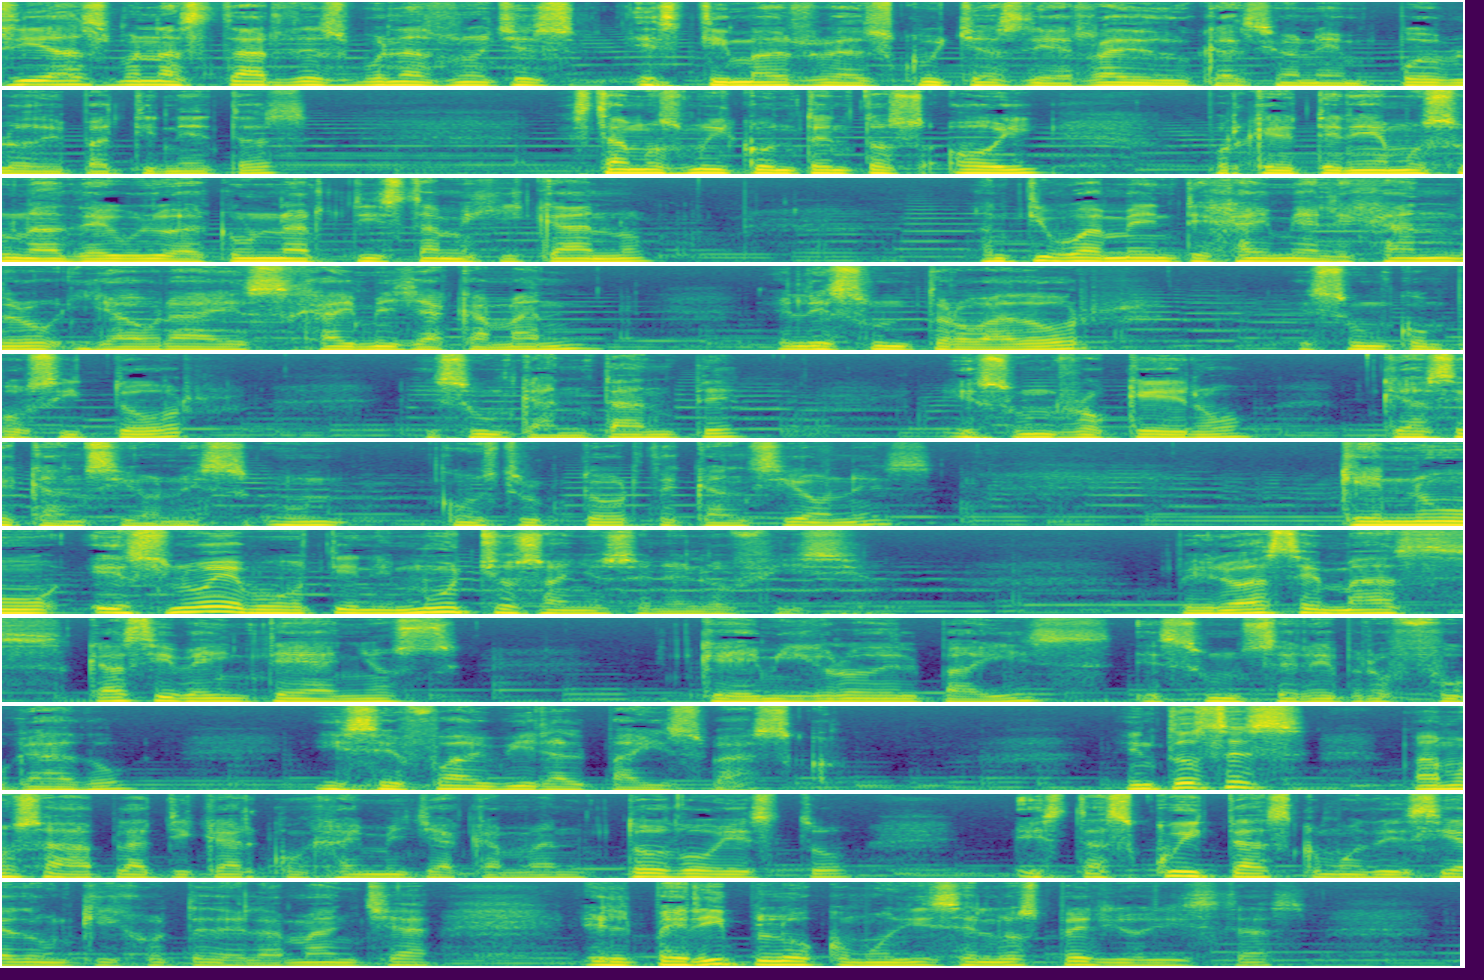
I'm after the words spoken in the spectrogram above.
Buenos días, buenas tardes, buenas noches, estimados escuchas de Radio Educación en Pueblo de Patinetas. Estamos muy contentos hoy porque teníamos una deuda con un artista mexicano, antiguamente Jaime Alejandro y ahora es Jaime Yacamán. Él es un trovador, es un compositor, es un cantante, es un rockero que hace canciones, un constructor de canciones que no es nuevo, tiene muchos años en el oficio, pero hace más, casi 20 años que emigró del país, es un cerebro fugado y se fue a vivir al País Vasco. Entonces vamos a platicar con Jaime Yacamán todo esto, estas cuitas, como decía Don Quijote de la Mancha, el periplo, como dicen los periodistas,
